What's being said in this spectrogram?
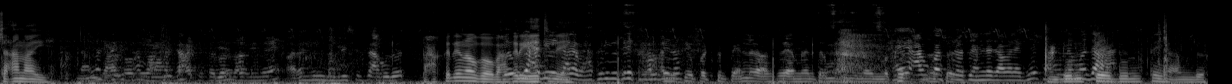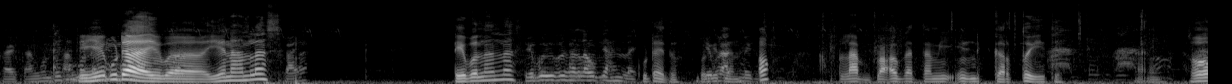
चहा नाही अरे मी बोललीस अगोदर भाकरी नको भाकरी घेतली. जरा भाकरी बिकरी खाऊ दे ना. ते पटकन पॅनला असं नंतर मग हे अवकाश तुला त्यांना जावं लागेल सांग ना मग जा. डुलते डुलते अंग. काय सांगून ते हे कुठं आहे? ब- हे ना आणलास? काय? टेबल आणलास? टेबल बिबल सगळा वरती हाणलाय कुठं आहे तो? बघितला. ना? हो. आपला ब्लॉग आता मी एंड करतोय इथे. आणि हो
